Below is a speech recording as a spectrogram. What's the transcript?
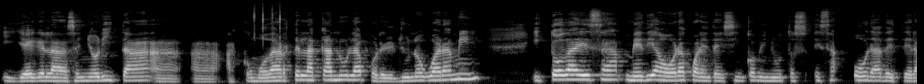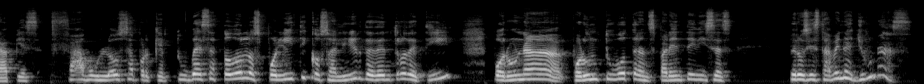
y llegue la señorita a, acomodarte la cánula por el Yuno Guaramín, y toda esa media hora, 45 minutos, esa hora de terapia es fabulosa porque tú ves a todos los políticos salir de dentro de ti por, una, por un tubo transparente y dices, pero si estaba en ayunas,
